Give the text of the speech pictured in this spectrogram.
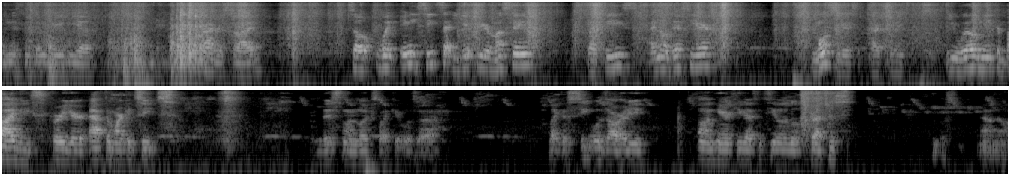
and this is going to be the uh, driver's side. So with any seats that you get for your Mustang, like these, I know this year, most years actually, you will need to buy these for your aftermarket seats. This one looks like it was a, like a seat was already on here. If you guys can see the little scratches. I don't know.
